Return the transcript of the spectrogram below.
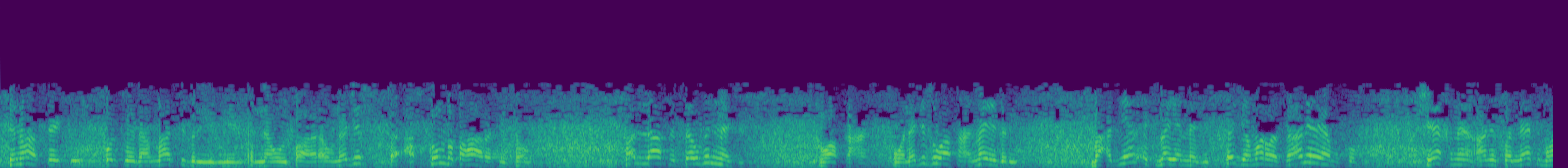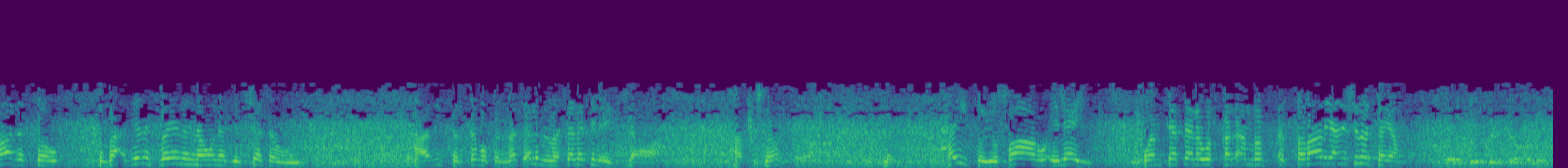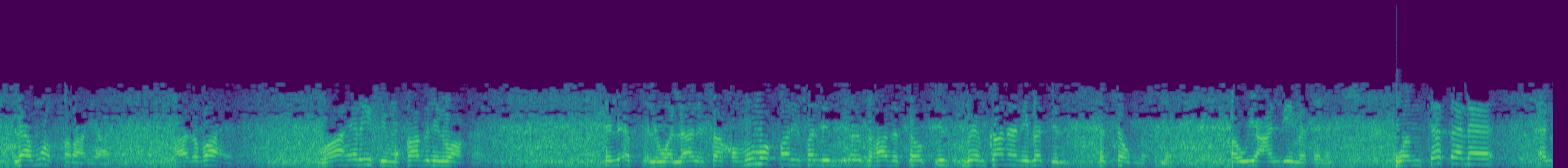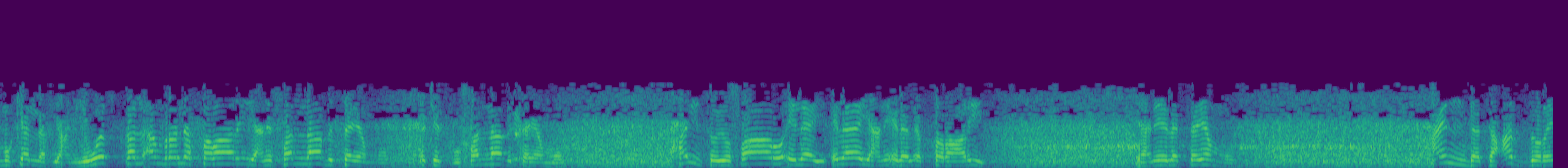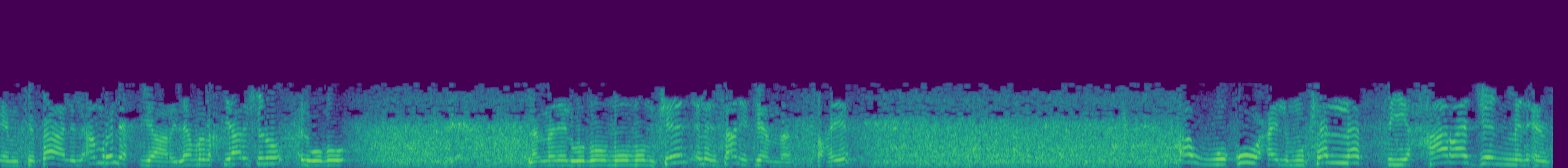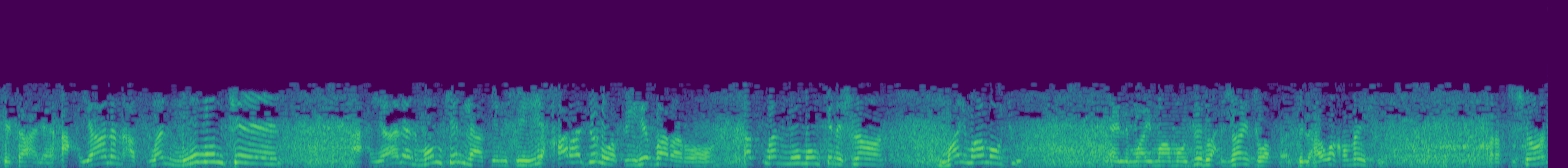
شنو أفتيت قلت إذا ما تدري أنه طاهر أو نجس فأحكم بطهارة الثوب. صلى في الثوب النجس واقعا. هو نجس واقعا ما يدري. بعدين تبين نجس. اجى مرة ثانية يمكم شيخنا أنا صليت بهذا الثوب. وبعدين تبين أنه نجس. شو أسوي؟ هذه ترتبط المسألة بمسألة الإجزاء. شلون؟ حيث يصار إليه وامتثل وفق الأمر اضطرار يعني شنو التيمم؟ لا مو اضطرار يعني. هذا ظاهر. ظاهري في مقابل الواقع. ولا الإنسان مو مضطر يصلي بهذا الثوب بإمكانه أن يبدل الثوب مثلا أو يعليه مثلا. وامتثل المكلف يعني وفق الأمر الاضطراري يعني صلى بالتيمم. كتبه صلى بالتيمم. حيث يصار إليه إليه يعني إلى الاضطراري يعني إلى التيمم. عند تعذر امتثال الأمر الاختياري. الأمر الاختياري شنو؟ الوضوء. لما الوضوء مو ممكن الإنسان يتيمم صحيح أو وقوع المكلف في حرج من امتثاله أحيانا أصلا مو ممكن. أحيانا ممكن لكن فيه حرج وفيه ضرر. أصلا مو ممكن شلون؟ ماي ما موجود. الماي ما موجود واحد شلون يتوضى؟ في الهواء ما يشوف. عرفت شلون؟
